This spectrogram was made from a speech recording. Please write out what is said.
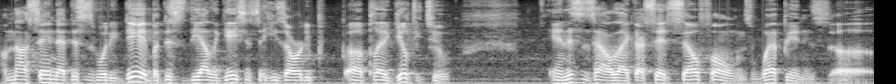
I'm not saying that this is what he did, but this is the allegations that he's already uh, pled guilty to. And this is how, like I said, cell phones, weapons, uh,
